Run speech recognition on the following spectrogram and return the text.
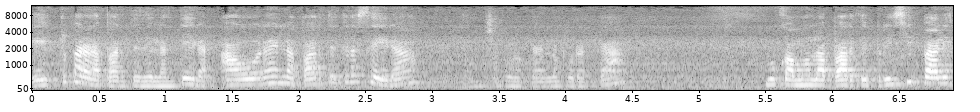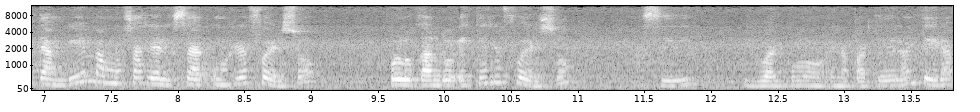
Esto para la parte delantera. Ahora en la parte trasera, vamos a colocarla por acá, buscamos la parte principal y también vamos a realizar un refuerzo, colocando este refuerzo, así, igual como en la parte delantera,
